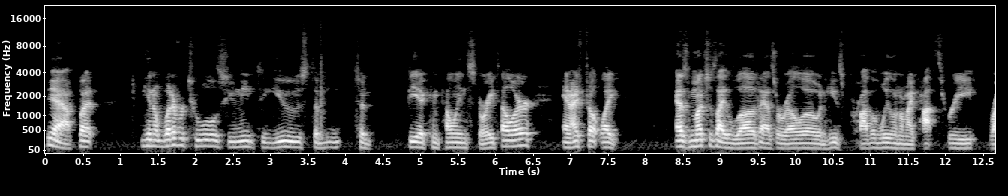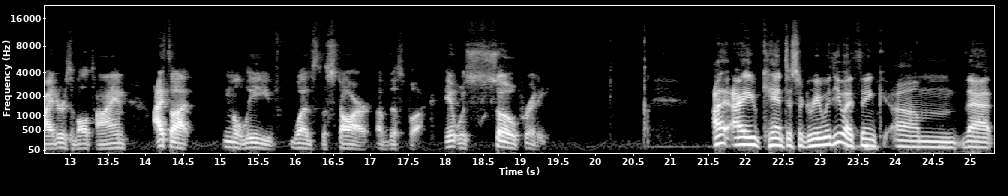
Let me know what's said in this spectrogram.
yeah, but you know, whatever tools you need to use to to be a compelling storyteller, and I felt like as much as I love Azzarello and he's probably one of my top three writers of all time, I thought Maleev was the star of this book. It was so pretty. I I can't disagree with you. I think um that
